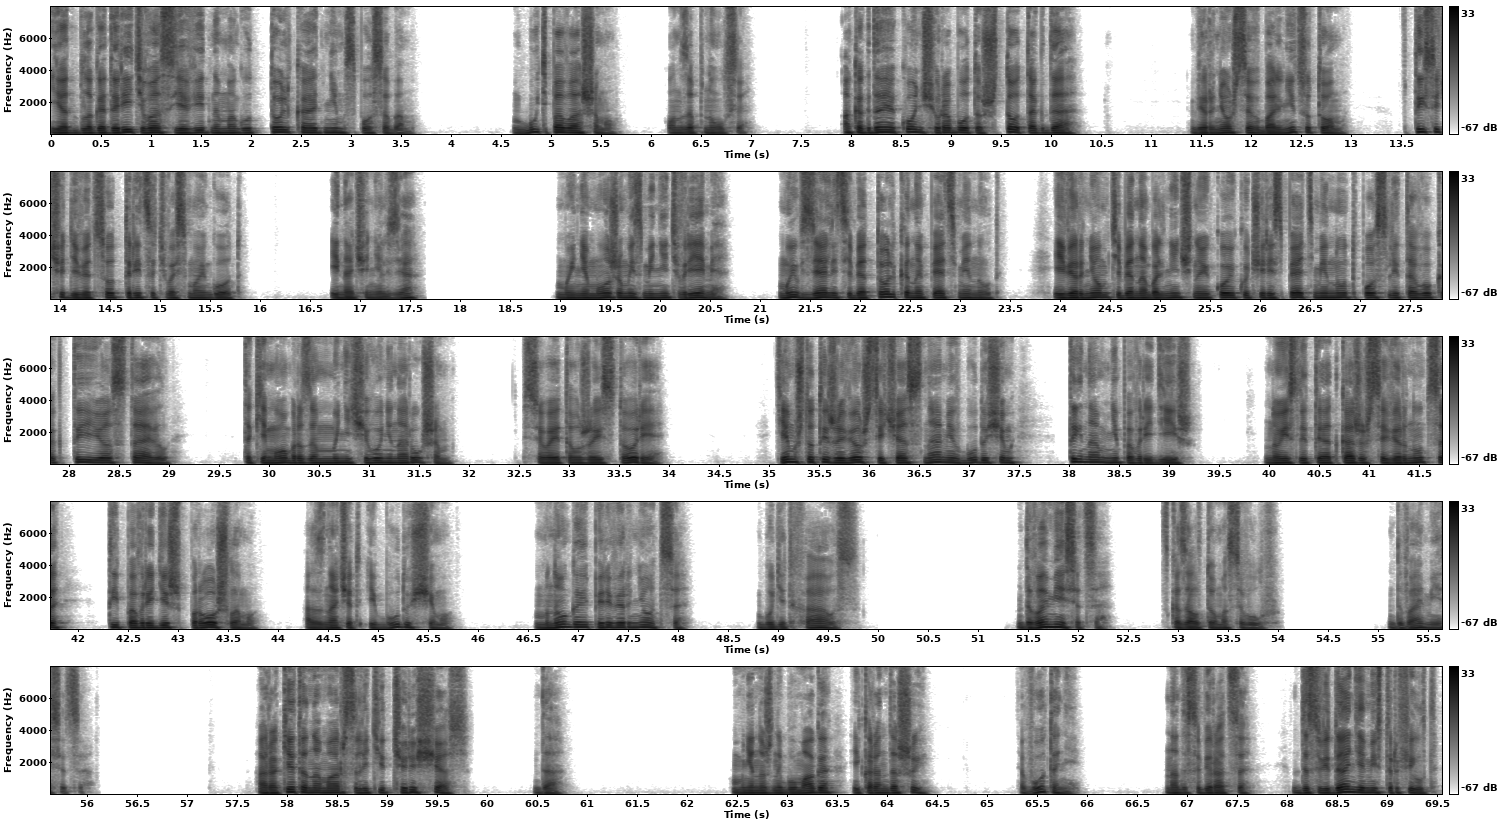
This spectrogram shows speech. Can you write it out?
и отблагодарить вас я, видно, могу только одним способом. Будь по-вашему, он запнулся. А когда я кончу работу, что тогда? Вернешься в больницу, Том, в 1938 год. Иначе нельзя. Мы не можем изменить время. Мы взяли тебя только на пять минут и вернем тебя на больничную койку через пять минут после того, как ты ее оставил, Таким образом, мы ничего не нарушим. Все это уже история. Тем, что ты живешь сейчас с нами в будущем, ты нам не повредишь. Но если ты откажешься вернуться, ты повредишь прошлому, а значит и будущему. Многое перевернется. Будет хаос. «Два месяца», — сказал Томас Вулф. «Два месяца». А ракета на Марс летит через час. Да. Мне нужны бумага и карандаши. Вот они. Надо собираться. До свидания, мистер Филд.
